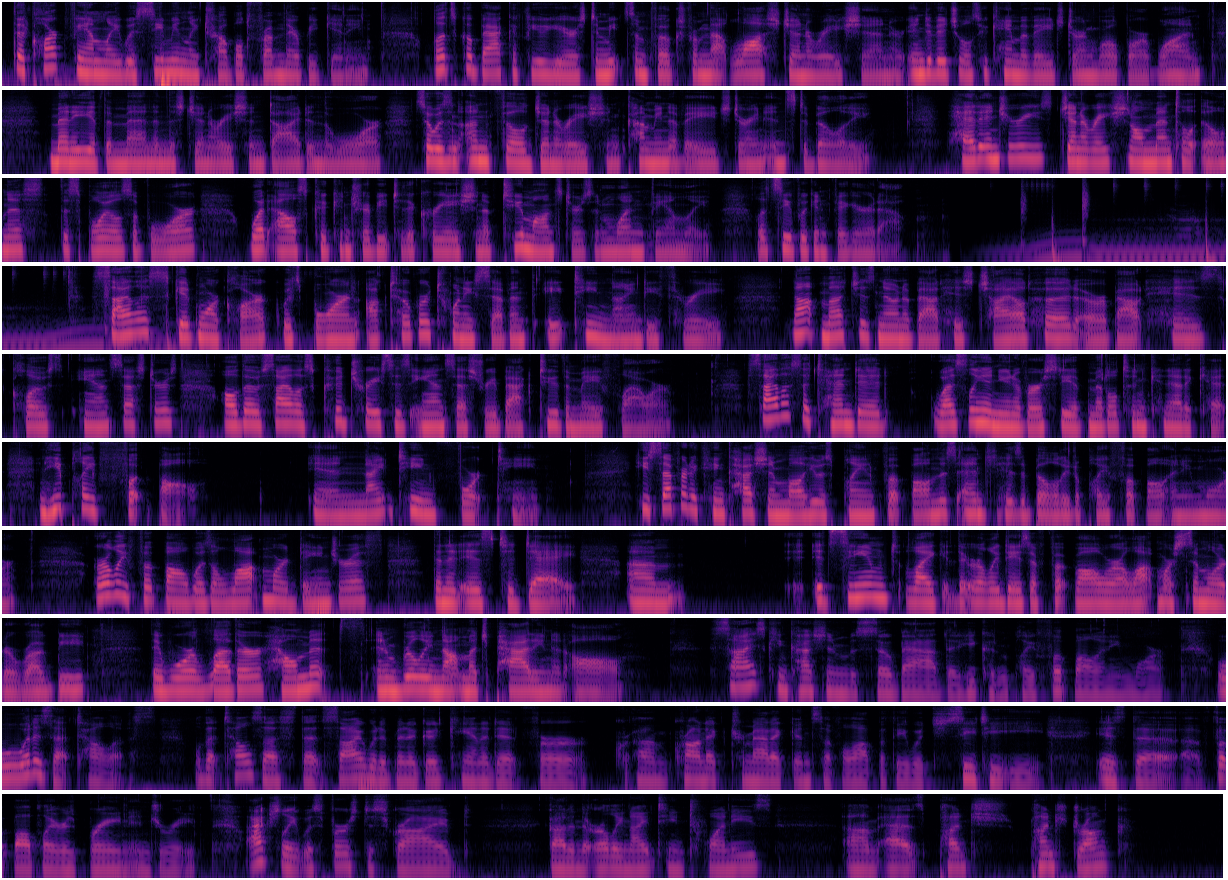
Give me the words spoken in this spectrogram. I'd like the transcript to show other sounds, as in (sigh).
The Clark family was seemingly troubled from their beginning. Let's go back a few years to meet some folks from that lost generation or individuals who came of age during World War I. Many of the men in this generation died in the war, so it was an unfilled generation coming of age during instability. Head injuries, generational mental illness, the spoils of war, what else could contribute to the creation of two monsters in one family? Let's see if we can figure it out. Silas Skidmore Clark was born October 27, 1893. Not much is known about his childhood or about his close ancestors, although Silas could trace his ancestry back to the Mayflower. Silas attended Wesleyan University of Middletown, Connecticut, and he played football in 1914. He suffered a concussion while he was playing football, and this ended his ability to play football anymore. Early football was a lot more dangerous than it is today. Um, it seemed like the early days of football were a lot more similar to rugby. They wore leather helmets and really not much padding at all. Cy's concussion was so bad that he couldn't play football anymore. Well, what does that tell us? Well, that tells us that Cy would have been a good candidate for um, chronic traumatic encephalopathy, which CTE is the uh, football player's brain injury. Actually, it was first described, God, in the early 1920s um, as punch punch drunk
